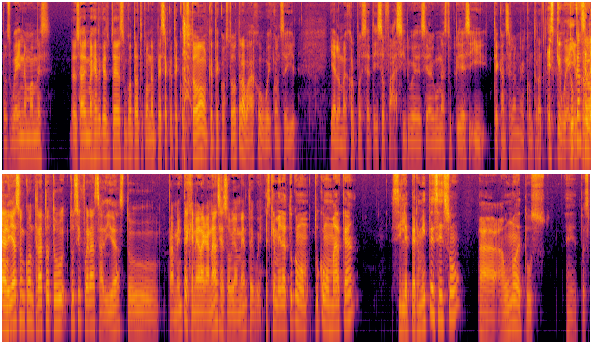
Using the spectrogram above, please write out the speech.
Pues, güey, no mames. O sea, imagínate que tú tengas un contrato con una empresa que te costó, que te costó trabajo, güey, conseguir. Y a lo mejor, pues, se te hizo fácil, güey, decir alguna estupidez y te cancelan el contrato. Es que, güey, ¿Tú yo creo- cancelarías un contrato? Tú, tú si fueras Adidas, tú también te genera ganancias, obviamente, güey. Es que mira, tú como, tú como marca, si le permites eso a, a uno de tus, eh, pues,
